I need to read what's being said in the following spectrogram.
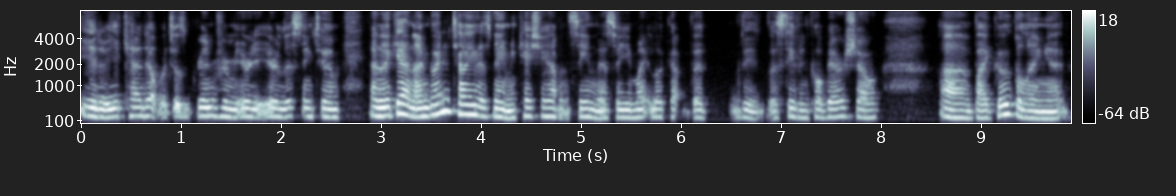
you know, you can't help but just grin from ear to ear listening to him. And again, I'm going to tell you his name in case you haven't seen this, or you might look up the, the, the Stephen Colbert show uh, by Googling it.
